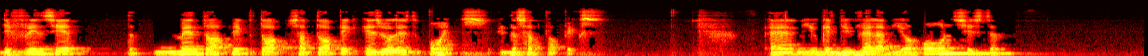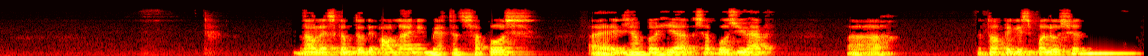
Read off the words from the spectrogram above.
differentiate the main topic top subtopic as well as the points in the subtopics. And you can develop your own system now let's come to the outlining method. Suppose uh, example here. Suppose you have uh, the topic is pollution.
